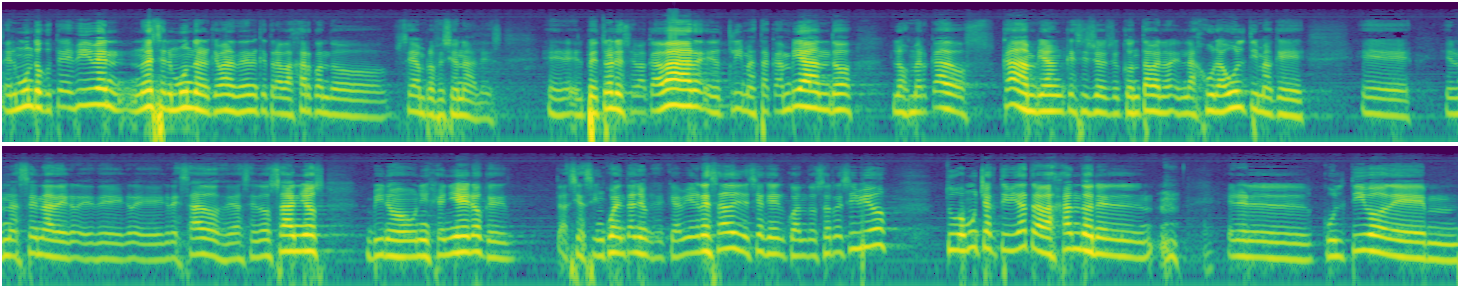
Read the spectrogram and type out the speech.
el mundo que ustedes viven no es el mundo en el que van a tener que trabajar cuando sean profesionales. El petróleo se va a acabar, el clima está cambiando, los mercados cambian, qué sé yo, yo contaba en la jura última que eh, en una cena de, egresados de hace dos años vino un ingeniero que hacía 50 años que, había egresado y decía que cuando se recibió tuvo mucha actividad trabajando en el, en el cultivo de mm,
